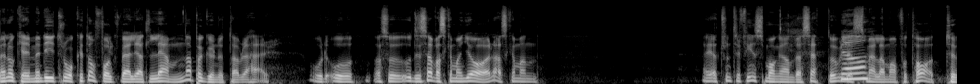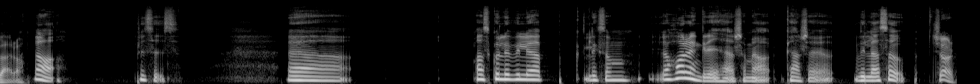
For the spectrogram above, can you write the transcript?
Men okej, men det är ju tråkigt om folk väljer att lämna på grund av det här. Och, och, alltså, och det är så här, vad ska man göra? Ska man Jag tror inte det finns så många andra sätt. Då är väl Ja. det smällar man får ta, tyvärr. Ja, precis. Eh, man skulle vilja, liksom, jag har en grej här som jag kanske vill läsa upp. Kör!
